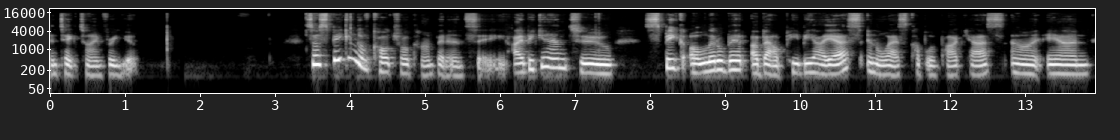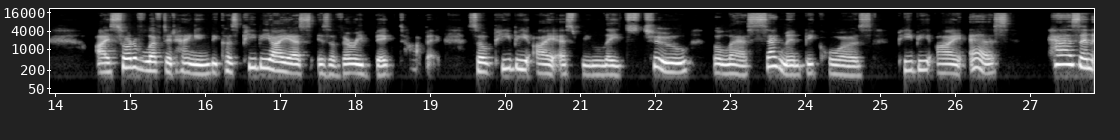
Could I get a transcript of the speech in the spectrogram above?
and take time for you. So, speaking of cultural competency, I began to speak a little bit about PBIS in the last couple of podcasts. Uh, and I sort of left it hanging because PBIS is a very big topic. So PBIS relates to the last segment because PBIS has an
